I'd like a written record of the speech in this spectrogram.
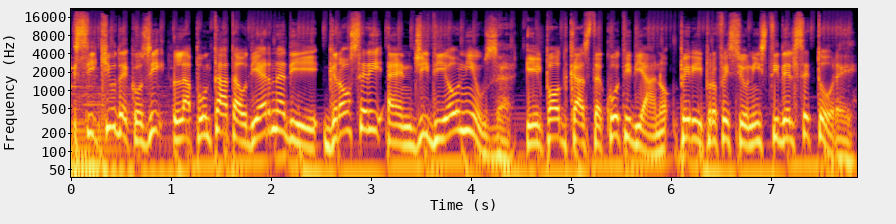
Si chiude così la puntata odierna di Grocery and GDO News, il podcast quotidiano per i professionisti del settore.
